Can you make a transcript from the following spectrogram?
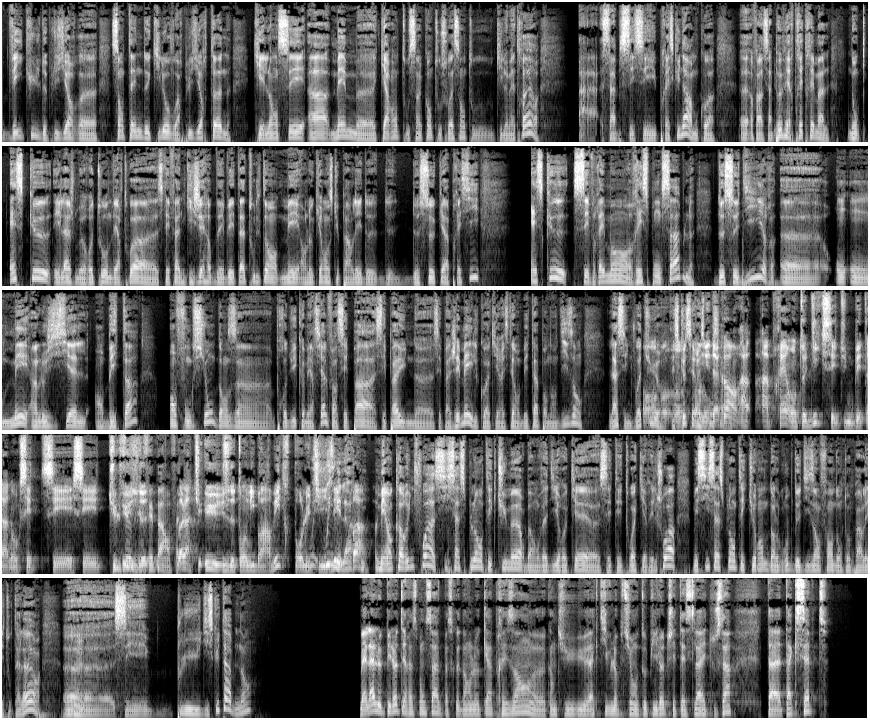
véhicule de plusieurs centaines de kilos, voire plusieurs tonnes, qui est lancé à même 40 ou 50 ou 60 ou kilomètres heure bah, ça c'est presque une arme quoi. Euh, enfin, ça peut faire très très mal. Donc, est-ce que et là je me retourne vers toi, euh, Stéphane, qui gère des bêtas tout le temps, mais en l'occurrence tu parlais de de, de ce cas précis. Est-ce que c'est vraiment responsable de se dire euh, on, on met un logiciel en bêta en fonction dans un produit commercial. Enfin, c'est pas c'est pas une euh, c'est pas Gmail quoi qui est resté en bêta pendant dix ans. Là, c'est une voiture. Est-ce que c'est On est d'accord. Après, on te dit que c'est une bêta, donc c'est c'est c'est Tu ou uses tu de- fais pas, en fait? Voilà, tu uses de ton libre arbitre pour l'utiliser oui, mais ou là, pas. mais tu encore une fois, si ça se plante et que tu meurs, ben on va dire ok, euh, c'était toi qui avais le choix. Mais si ça se plante et que tu rentres dans le groupe de 10 enfants dont on parlait tout à l'heure, euh, c'est plus discutable, non? Ben là, le pilote est responsable parce que dans le cas présent, euh, quand tu actives l'option autopilote chez Tesla et tout ça, t'acceptes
